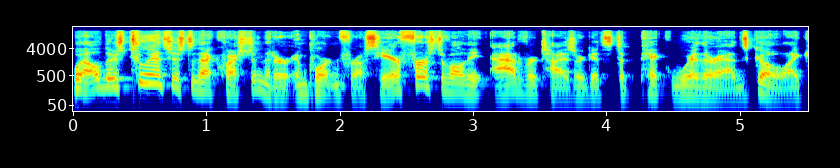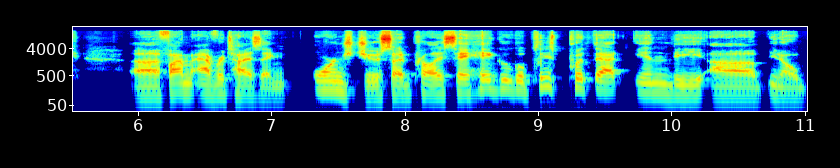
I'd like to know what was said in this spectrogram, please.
Well, there's two answers to that question that are important for us here. First of all, the advertiser gets to pick where their ads go. Like uh, if I'm advertising orange juice, I'd probably say, "Hey Google, please put that in the uh, you know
